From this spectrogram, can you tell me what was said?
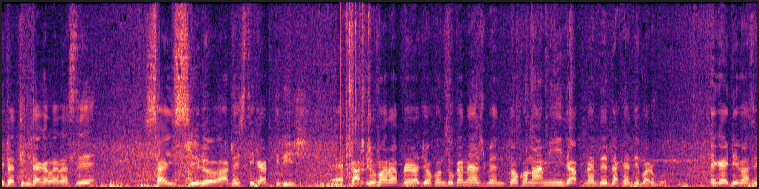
এটা তিনটা কালার আছে। সাইজ ছিল আঠাশ থেকে আটত্রিশ। কাস্টমার আপনারা যখন দোকানে আসবেন তখন আমি আপনাদের দেখাতে পারব। অনেক আইটেম আছে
